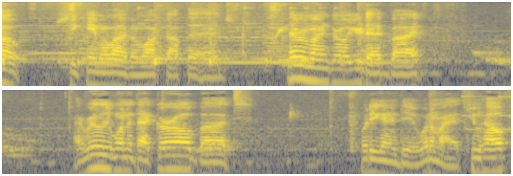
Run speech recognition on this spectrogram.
Oh, she came alive and walked off the edge. Never mind, girl, you're dead. Bye. I really wanted that girl, but what are you gonna do? What am I at two health?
